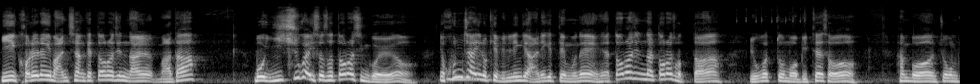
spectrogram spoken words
이 거래량이 많지 않게 떨어진 날마다 뭐 이슈가 있어서 떨어진 거예요. 혼자 이렇게 밀린 게 아니기 때문에 그냥 떨어진 날 떨어졌다. 이것도 뭐 밑에서 한번 조금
